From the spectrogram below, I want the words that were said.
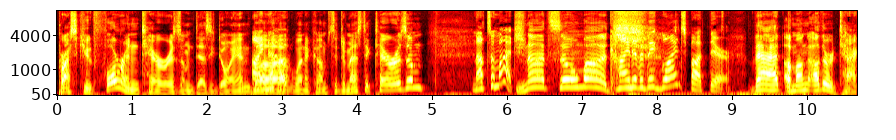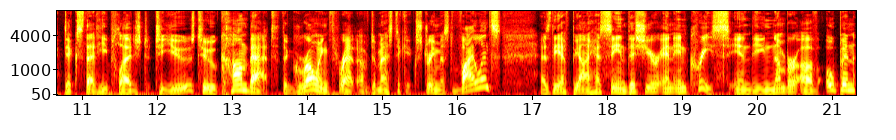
prosecute foreign terrorism, Desi Doyen, but when it comes to domestic terrorism, Not so much. not so much. Kind of a big blind spot there. That, among other tactics that he pledged to use to combat the growing threat of domestic extremist violence, as the FBI has seen this year an increase in the number of open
